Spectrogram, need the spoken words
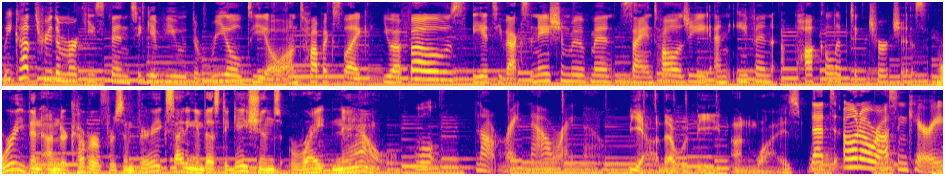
we cut through the murky spin to give you the real deal on topics like UFOs, the anti vaccination movement, Scientology, and even apocalyptic churches. We're even undercover for some very exciting investigations right now. Well, not right now, right now. Yeah, that would be unwise. That's Ono, Ross, and Carrie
